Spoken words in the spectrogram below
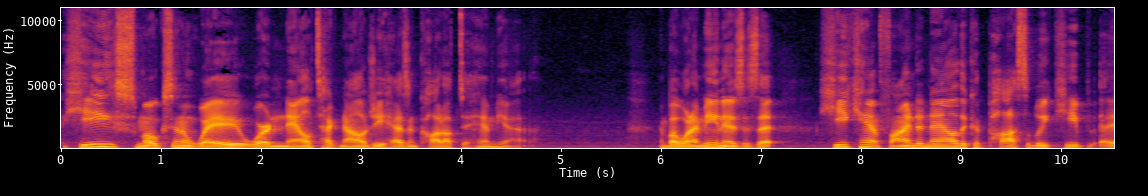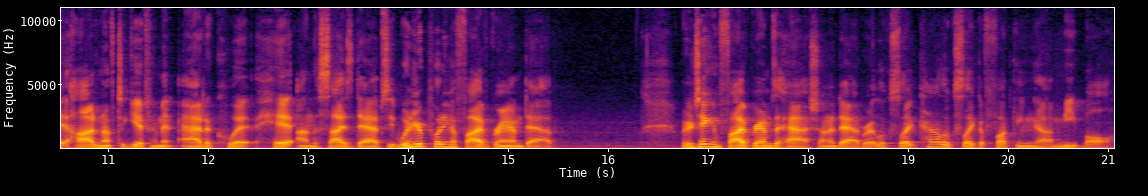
he smokes in a way where nail technology hasn't caught up to him yet. And by what I mean is is that he can't find a nail that could possibly keep it hot enough to give him an adequate hit on the size dabs. When you're putting a five gram dab, when you're taking five grams of hash on a dab, dabber, it looks like kind of looks like a fucking uh, meatball.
